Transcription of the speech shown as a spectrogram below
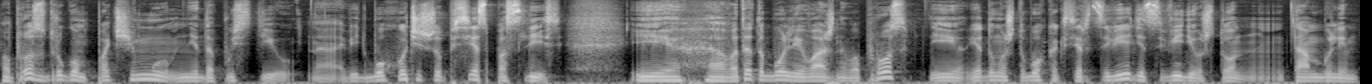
Вопрос в другом, почему не допустил? А, ведь Бог хочет, чтобы все спаслись. И вот это более важный вопрос. И я думаю, что Бог как сердцеведец видел, что там были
